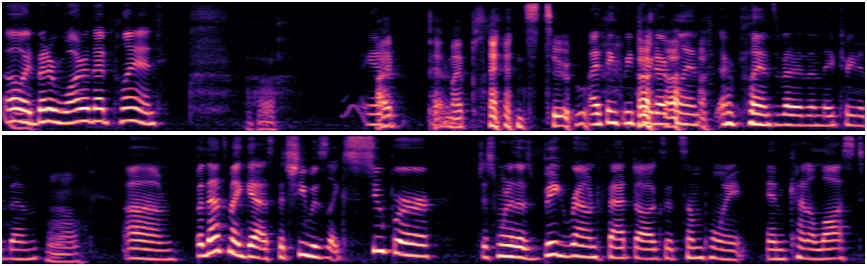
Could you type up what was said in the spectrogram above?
Oh, I'd better water that plant. Uh, Yeah. I pet my plants too. I think we treat our plants our plants better than they treated them. yeah. Um, but that's my guess that she was like super, just one of those big round fat dogs at some point, and kind of lost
